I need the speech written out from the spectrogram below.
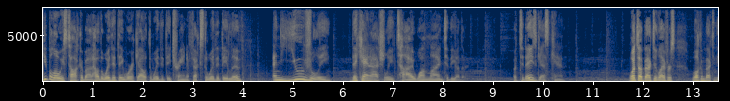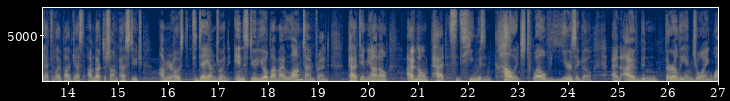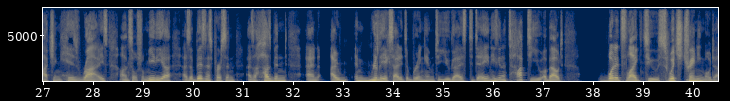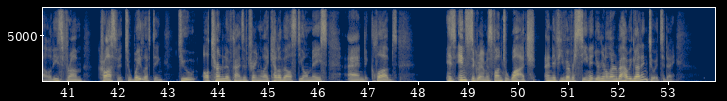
people always talk about how the way that they work out, the way that they train affects the way that they live. And usually they can't actually tie one line to the other. But today's guest can. What's up, Active Lifers? Welcome back to the Active Life Podcast. I'm Dr. Sean Pastuch. I'm your host. Today I'm joined in studio by my longtime friend, Pat Damiano. I've known Pat since he was in college 12 years ago, and I've been thoroughly enjoying watching his rise on social media as a business person, as a husband, and I am really excited to bring him to you guys today. And he's going to talk to you about what it's like to switch training modalities from CrossFit to weightlifting to alternative kinds of training like kettlebell, steel mace, and clubs. His Instagram is fun to watch. And if you've ever seen it, you're going to learn about how we got into it today.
